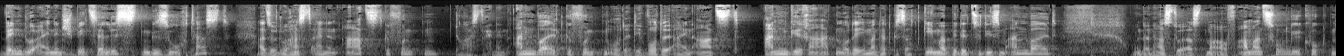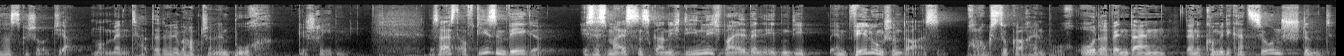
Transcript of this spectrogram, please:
wenn du einen Spezialisten gesucht hast? Also du hast einen Arzt gefunden, du hast einen Anwalt gefunden oder dir wurde ein Arzt angeraten oder jemand hat gesagt, geh mal bitte zu diesem Anwalt. Und dann hast du erstmal auf Amazon geguckt und hast geschaut, ja, Moment, hat er denn überhaupt schon ein Buch geschrieben? Das heißt, auf diesem Wege ist es meistens gar nicht dienlich, weil wenn eben die Empfehlung schon da ist, brauchst du gar kein Buch. Oder wenn dein, deine Kommunikation stimmt,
